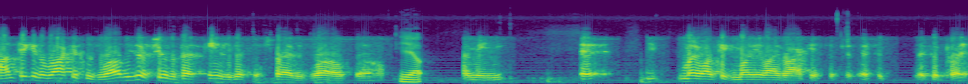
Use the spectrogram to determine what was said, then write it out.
I'm taking the Rockets as well. These are two of the best teams against the spread as well. So, yep. I mean, it, you might want to take money line Rockets if, it, if it's a good price.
